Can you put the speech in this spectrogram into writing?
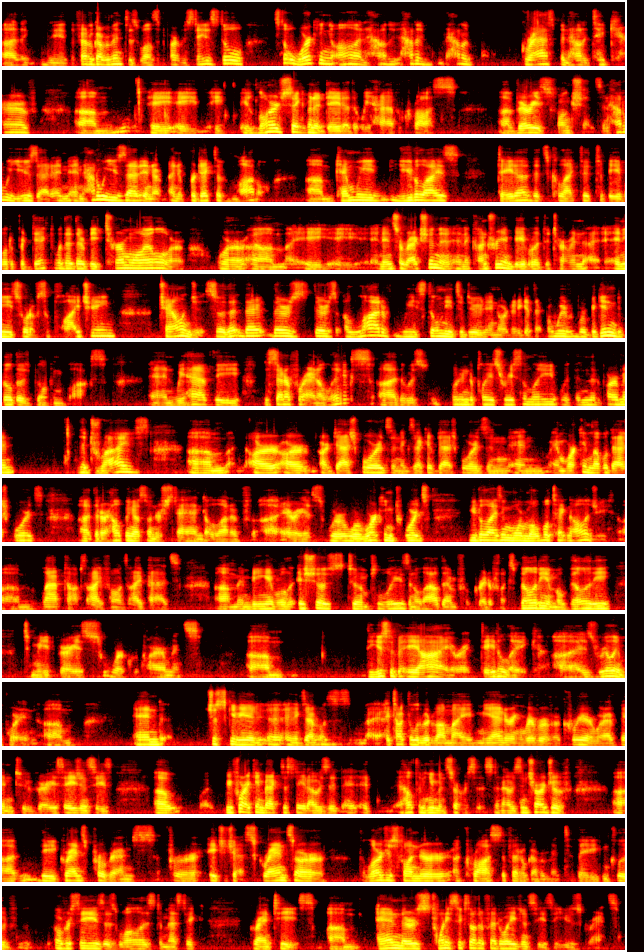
uh, the, the, the federal government as well as the Department of State is still still working on how to how to how to grasp and how to take care of um, a, a, a, a large segment of data that we have across uh, various functions and how do we use that? And, and how do we use that in a, in a predictive model? Um, can we utilize data that's collected to be able to predict whether there be turmoil or or um, a, a, an insurrection in, in, a country and be able to determine any sort of supply chain challenges. So that there, there's there's a lot of we still need to do in order to get there, but we're we're beginning to build those building blocks, and we have the the Center for Analytics uh, that was put into place recently within the department that drives um, our, our our dashboards and executive dashboards and and and working level dashboards uh, that are helping us understand a lot of uh, areas. We're, we're working towards utilizing more mobile technology, um, laptops, iPhones, iPads, um, and being able to issue those to employees and allow them for greater flexibility and mobility to meet various work requirements. Um, the use of AI or a data lake uh, is really important. Um, and just to give you an example, I talked a little bit about my meandering river of a career where I've been to various agencies. Uh, before I came back to state, I was at, at, Health and Human Services, and I was in charge of uh, the grants programs for HHS. Grants are the largest funder across the federal government. They include overseas as well as domestic grantees. Um, and there's 26 other federal agencies that use grants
